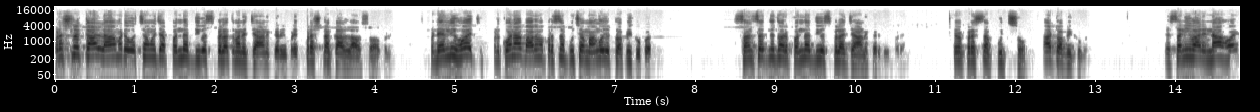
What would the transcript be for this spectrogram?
પ્રશ્નકાળ લાવવા માટે ઓછામાં ઓછા પંદર દિવસ પહેલા તમારે જાણ કરવી પડે. પ્રશ્નકાળ લાવશો આપણે. પણ ડેલી હોય જ. પણ કોના બારમાં પ્રશ્ન પૂછવા માંગો છો ટોપિક ઉપર? સંસદને તમારે પંદર દિવસ પહેલા જાણ કરવી પડે. તમે પ્રશ્ન પૂછશો આ ટોપિક ઉપર. શનિવારે ના હોય.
